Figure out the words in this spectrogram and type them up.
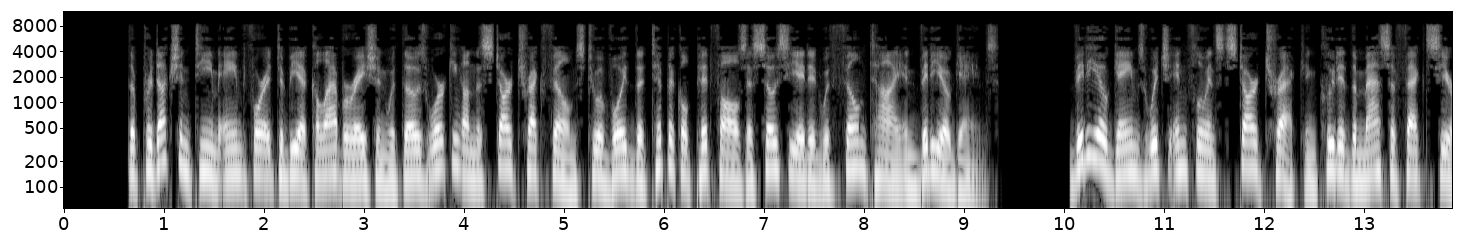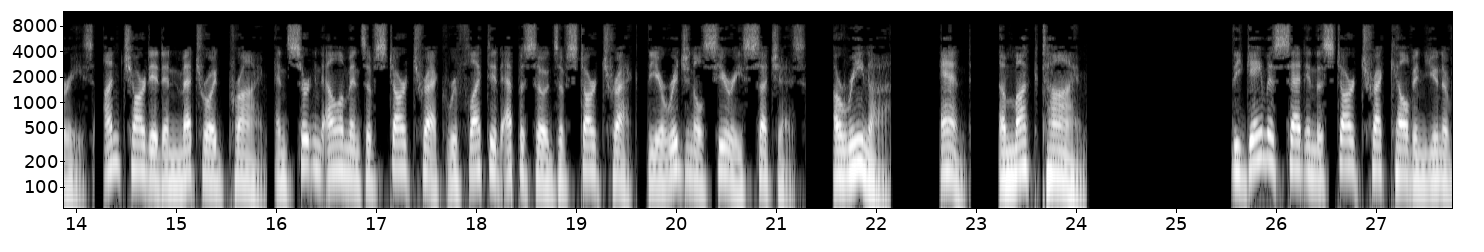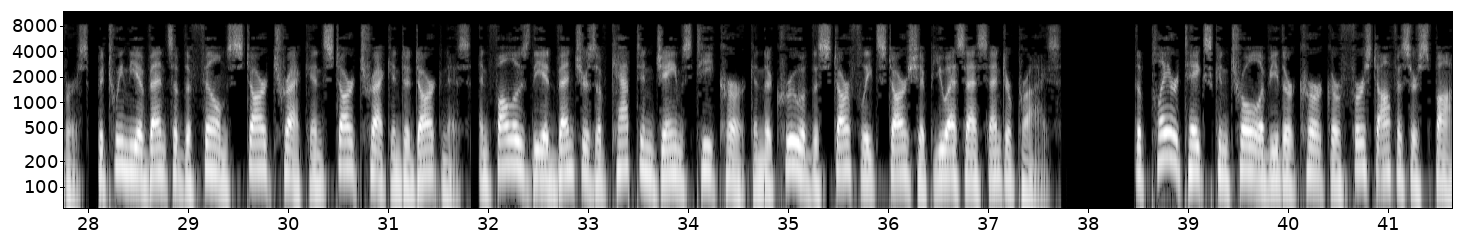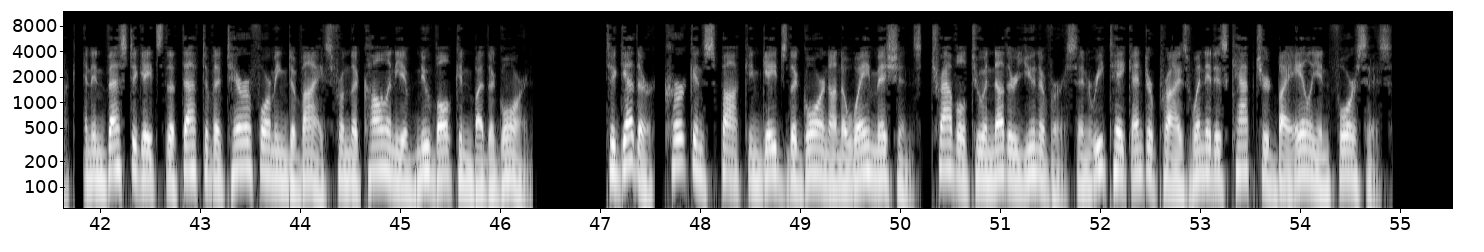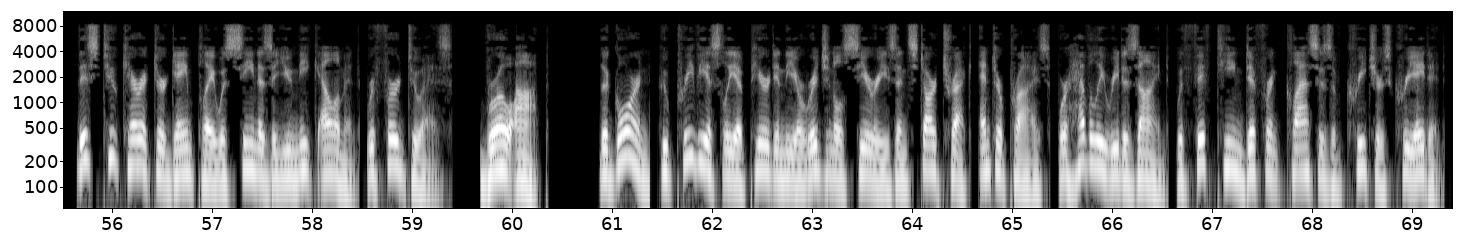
The production team aimed for it to be a collaboration with those working on the Star Trek films to avoid the typical pitfalls associated with film tie-in video games. Video games which influenced Star Trek included the Mass Effect series, Uncharted and Metroid Prime, and certain elements of Star Trek reflected episodes of Star Trek, the original series such as Arena, and Amok Time. The game is set in the Star Trek Kelvin universe, between the events of the films Star Trek and Star Trek Into Darkness, and follows the adventures of Captain James T. Kirk and the crew of the Starfleet starship USS Enterprise. The player takes control of either Kirk or First Officer Spock, and investigates the theft of a terraforming device from the colony of New Vulcan by the Gorn. Together, Kirk and Spock engage the Gorn on away missions, travel to another universe and retake Enterprise when it is captured by alien forces. This two-character gameplay was seen as a unique element, referred to as Bro-Op. The Gorn, who previously appeared in the original series and Star Trek, Enterprise, were heavily redesigned, with 15 different classes of creatures created.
